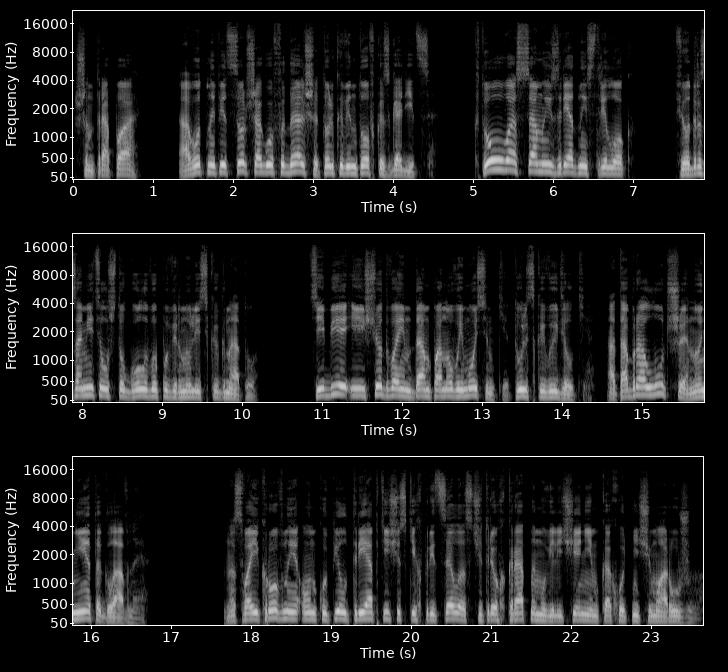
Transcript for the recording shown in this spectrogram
шантропа. А вот на 500 шагов и дальше только винтовка сгодится. Кто у вас самый изрядный стрелок? Федор заметил, что головы повернулись к Игнату. Тебе и еще двоим дам по новой Мосинке, тульской выделке. Отобрал лучшее, но не это главное. На свои кровные он купил три оптических прицела с четырехкратным увеличением к охотничьему оружию.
